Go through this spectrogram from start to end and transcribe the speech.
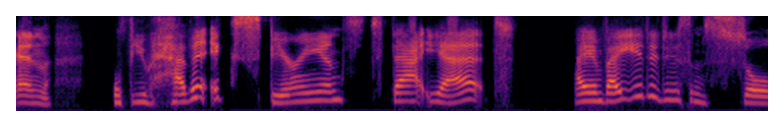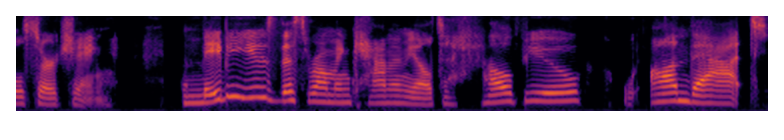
And if you haven't experienced that yet, I invite you to do some soul searching and maybe use this Roman chamomile to help you on that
